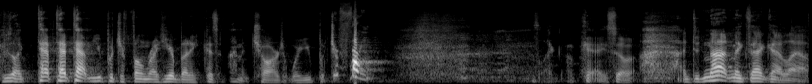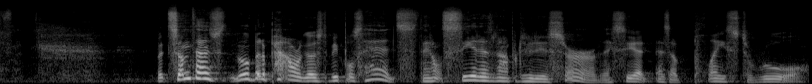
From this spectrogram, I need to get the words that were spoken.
He was like tap tap tap. You put your phone right here buddy because i'm in charge of where you put your phone. It's like okay. So i did not make that guy laugh but sometimes a little bit of power goes to people's heads. They don't see it as an opportunity to serve, they see it as a place to rule.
